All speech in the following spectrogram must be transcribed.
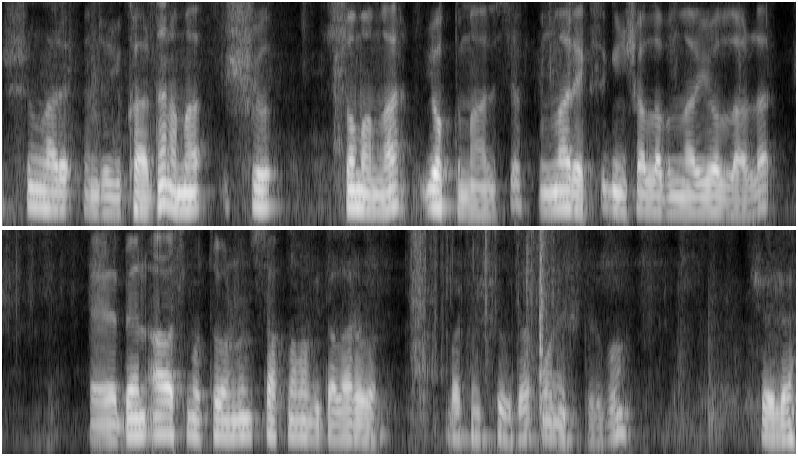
şunları önce yukarıdan ama şu somonlar yoktu maalesef. Bunlar eksik. İnşallah bunları yollarlar. Ee, ben ağaç motorunun saplama vidaları var. Bakın şurada 13'tür bu. Şöyle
